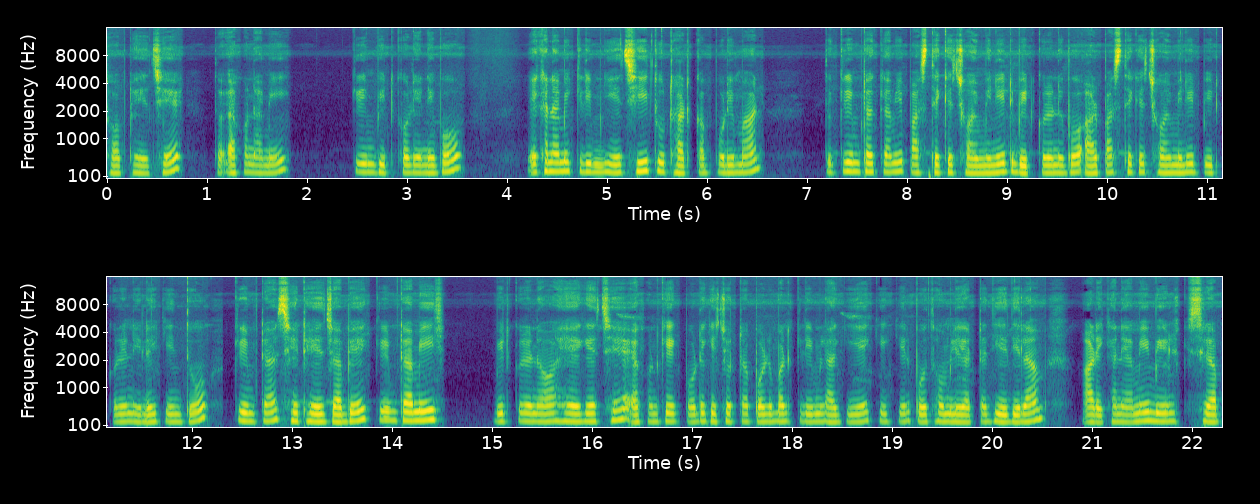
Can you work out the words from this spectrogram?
সফট হয়েছে। তো এখন আমি ক্রিম বিট করে নেব। এখানে আমি ক্রিম নিয়েছি টু থার্ড কাপ পরিমাণ। তো ক্রিমটাকে আমি পাঁচ থেকে ছয় মিনিট বিট করে নেব। আর পাঁচ থেকে ছয় মিনিট বিট করে নিলেই কিন্তু ক্রিমটা সেট হয়ে যাবে। ক্রিমটা আমি বিট করে নেওয়া হয়ে গেছে। এখন কেক বোর্ডে কিছুটা পরিমাণ ক্রিম লাগিয়ে কেকের প্রথম লেয়ারটা দিয়ে দিলাম। আর এখানে আমি মিল্ক সিরাপ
